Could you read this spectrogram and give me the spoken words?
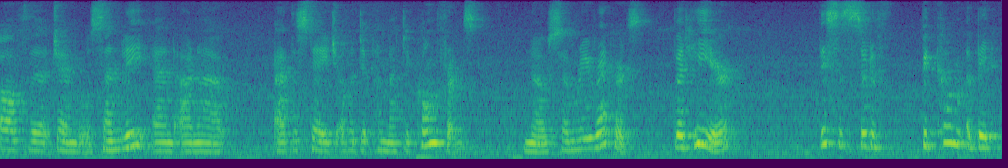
of the General Assembly and are now at the stage of a diplomatic conference. No summary records. But here, this has sort of become a bit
